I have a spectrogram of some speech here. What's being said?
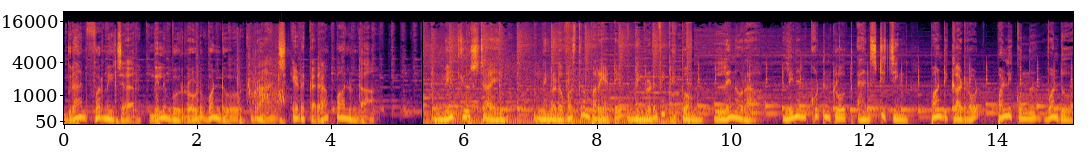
Grand furniture Nilambur road Wandoor branch Edakkara Palunda. Make your style നിങ്ങളുടെ വസ്ത്രം പറയട്ടെ നിങ്ങളുടെ വ്യക്തിത്വം. Lenora linen cotton cloth and stitching Pandikkad road Pallikkunnu Wandoor.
